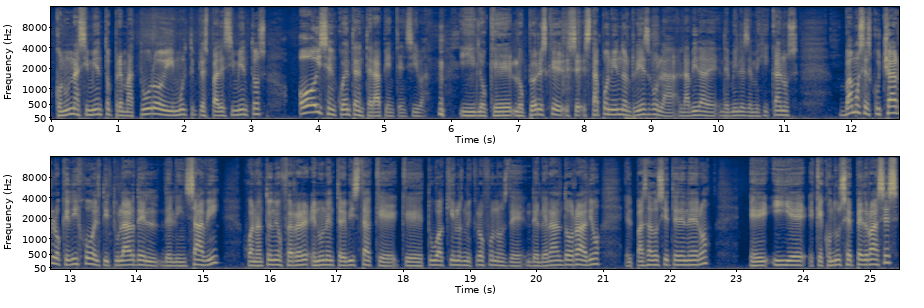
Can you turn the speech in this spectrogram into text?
con un nacimiento prematuro y múltiples padecimientos, hoy se encuentra en terapia intensiva. Y lo que lo peor es que se está poniendo en riesgo la, vida de, miles de mexicanos. Vamos a escuchar lo que dijo el titular del, del INSABI, Juan Antonio Ferrer en una entrevista que, que tuvo aquí en los micrófonos de, del Heraldo Radio el pasado 7 de enero eh, y eh, que conduce Pedro Aces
